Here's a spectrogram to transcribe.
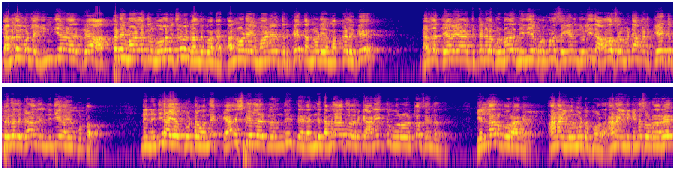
தமிழகம் மட்டும் இந்தியாவில் இருக்கிற அத்தனை மாநிலத்தில் முதலமைச்சரும் கலந்துக்குவாங்க. தன்னுடைய மாநிலத்திற்கு தன்னுடைய மக்களுக்கு நல்ல தேவையான திட்டங்களை கொண்டு வந்து நிதியை கொடுக்கணும் செய்யணும்னு சொல்லி இதை ஆலோசனை பண்ணி அவங்கள்ட்ட கேட்டு பெறுவதற்கான நிதி ஆயோக் கூட்டம். இந்த நிதி ஆயோக் கூட்டம் வந்து காஷ்மீரில் இருக்கிறது வந்து இந்த தமிழகத்தில் இருக்க அனைத்து ஒருவருக்கும் சேர்ந்தது. எல்லாரும் போறாங்க. ஆனா இவர் மட்டும் போகல. ஆனா இன்னைக்கு என்ன சொல்றாரு?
